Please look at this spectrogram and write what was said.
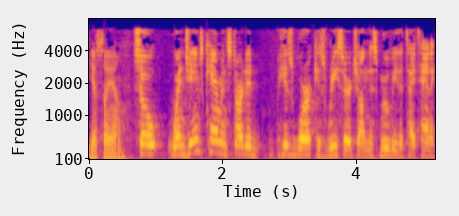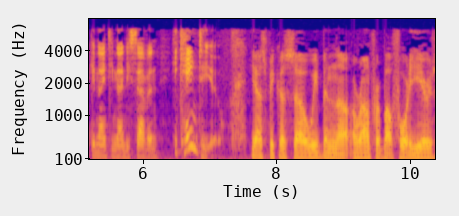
Yes, I am. So when James Cameron started his work, his research on this movie, The Titanic, in 1997, he came to you. Yes, because uh, we've been uh, around for about 40 years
